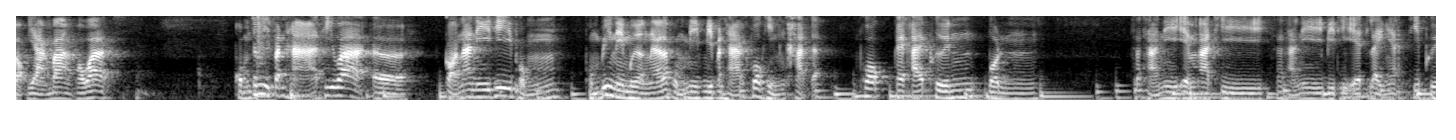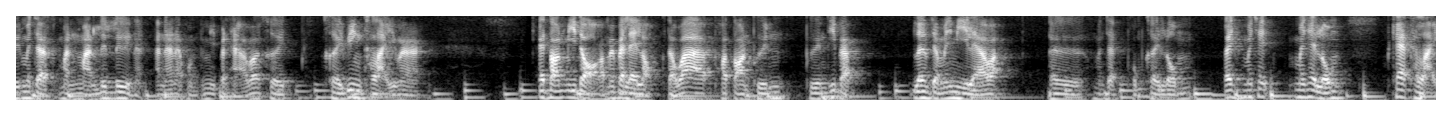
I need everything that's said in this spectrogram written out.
ดอกยางบ้าง เพราะว่า ผมจะมีปัญหาที่ว่า เออก่อนหน้านี้ที่ผมผมวิ่งในเมืองนะ แล้วผมมีมีปัญหาพวกหินขัดอะพวกคล้ายๆพื้นบนสถานี MRT สถานี BTS อะไรเงี้ยที่พื้นมันจะมันๆลื่นๆอะอันนั้นอะผมจะมีปัญหาว่าเคยเคยวิ่งถลายมา ไอตอนมีดอกอะไม่เป็นไรหรอก แต่ว่าพอตอนพื้นพื้นที่แบบเริ่มจะไม่มีแล้วอะเออ มันจะผมเคยล้มเอ้ยไม่ใช่ไม่ใช่ล้ม แค่ถลาย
